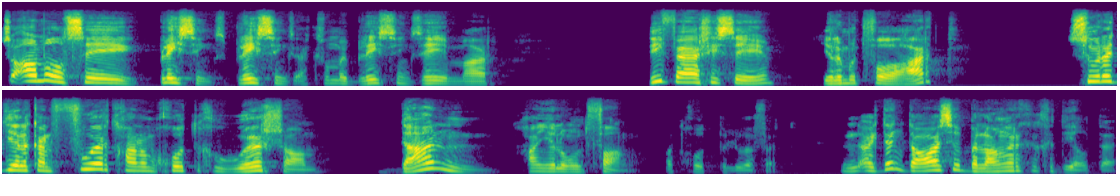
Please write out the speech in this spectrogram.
So almal sê blessings, blessings, ek wil my blessings hê, maar die versie sê jy moet volhard sodat jy kan voortgaan om God te gehoorsaam, dan gaan jy ontvang wat God beloof het. En ek dink daar is 'n belangrike gedeelte.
